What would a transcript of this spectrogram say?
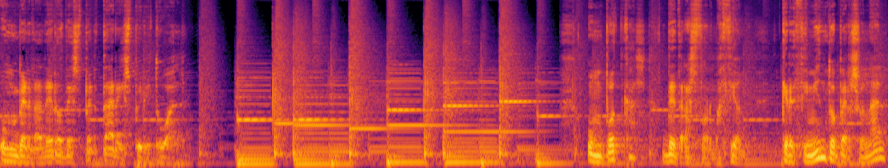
un verdadero despertar espiritual. Un podcast de transformación, crecimiento personal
